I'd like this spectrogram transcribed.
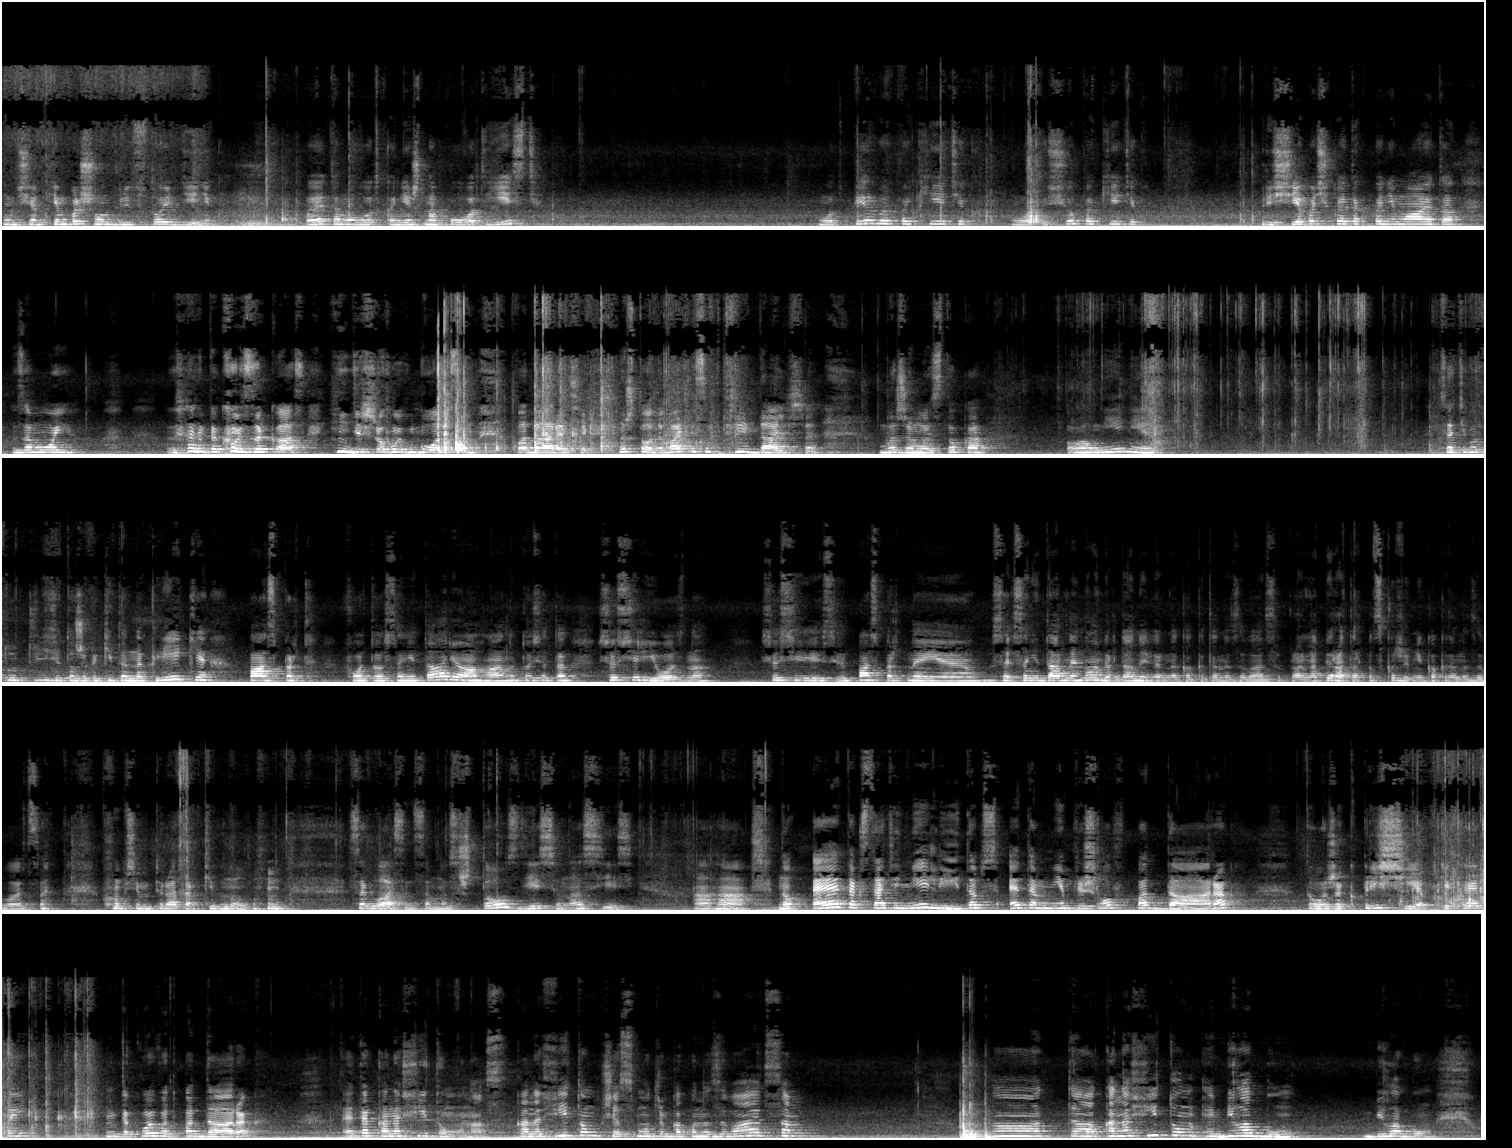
ну, чем, тем больше он будет стоить денег. Поэтому вот, конечно, повод есть. Вот первый пакетик, вот еще пакетик. Прищепочка, я так понимаю, это за мой такой заказ и дешевым бонусом подарочек. Ну что, давайте смотреть дальше. Боже мой, столько волнения. Кстати, вот тут, видите, тоже какие-то наклейки, паспорт, фотосанитарию, ага, ну то есть это все серьезно. Все паспортный, э, санитарный номер, да, наверное, как это называется правильно. Оператор, подскажи мне, как это называется. В общем, оператор кивнул. Согласен со мной. Что здесь у нас есть? Ага, но это, кстати, не литопс, это мне пришло в подарок, тоже к прищепке к этой. Такой вот подарок. Это канофитум у нас. Канофитум, сейчас смотрим, как он называется. А, так, канофитум э, билабум. Билабум.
